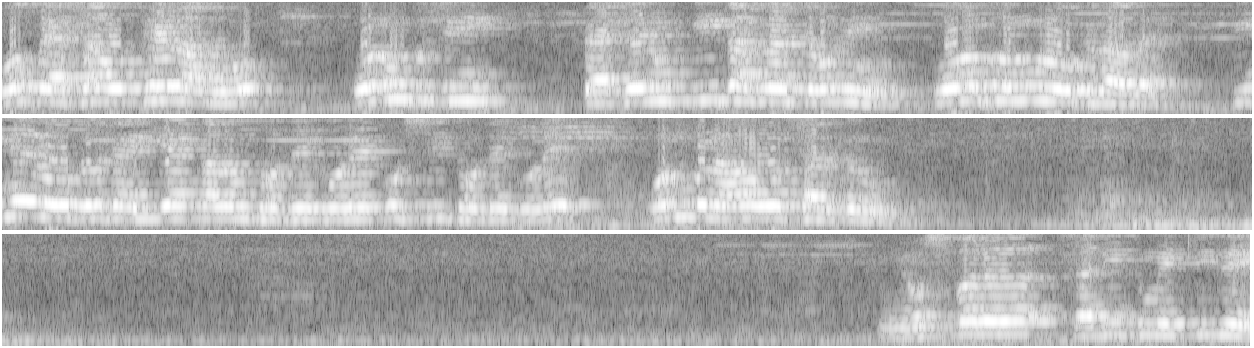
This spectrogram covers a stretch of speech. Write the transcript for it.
ਉਹ ਪੈਸਾ ਉੱਥੇ ਲਾਵੋ, ਉਹਨੂੰ ਤੁਸੀਂ ਪੈਸੇ ਨੂੰ ਕੀ ਕਰਨਾ ਚਾਹੁੰਦੇ ਹੋ? ਕੌਣ ਤੁਹਾਨੂੰ ਰੋਕਦਾ ਹੈ ਕਿਹਨੇ ਰੋਕ ਲਗਾਈ ਹੈ? ਕਲਮ ਤੁਹਾਡੇ ਕੋਲੇ, ਕੁਰਸੀ ਤੁਹਾਡੇ ਕੋਲੇ, ਉਹਨੂੰ ਬਣਾਓ ਉਹ ਸੜਕ ਨੂੰ। ਮਿਊਨਿਸਪਲ ਸਾਡੀ ਕਮੇਟੀ ਦੇ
